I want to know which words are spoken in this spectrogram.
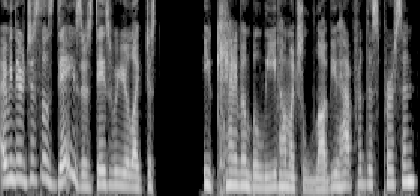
I mean, there are just those days. There's days where you're like, just, you can't even believe how much love you have for this person.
